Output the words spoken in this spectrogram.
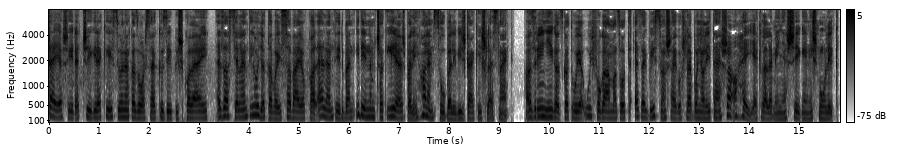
teljes érettségére készülnek az ország középiskolái. Ez azt jelenti, hogy a tavalyi szabályokkal ellentétben idén nem csak írásbeli, hanem szóbeli vizsgák is lesznek. Az Rényi igazgatója úgy fogalmazott, ezek biztonságos lebonyolítása a helyiek leleményességén is múlik.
